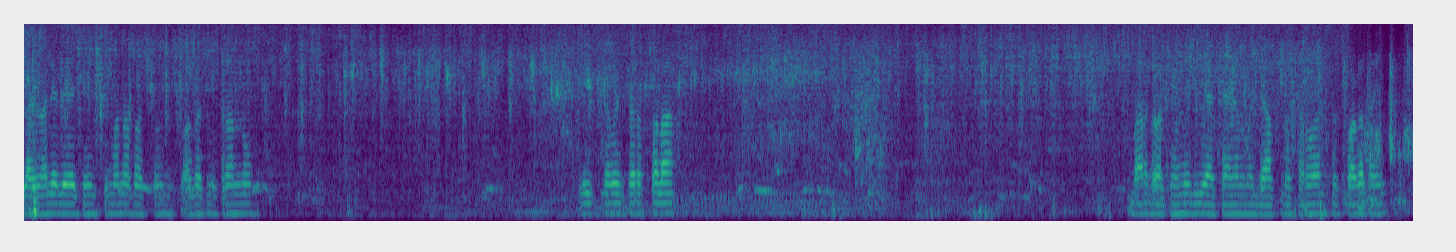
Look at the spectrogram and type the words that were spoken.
लाईव्ह आलेले आहे त्यांचे मनापासून स्वागत मित्रांनो. प्लीज कमेंट करत चला. बारगाव फॅमिली या चॅनलमध्ये आपलं सर्वांचं स्वागत आहे.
